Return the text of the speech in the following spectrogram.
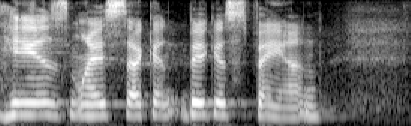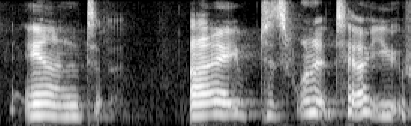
he is my second biggest fan, and I just want to tell you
